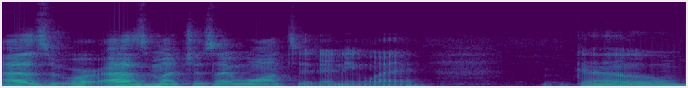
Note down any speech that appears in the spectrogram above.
as or as much as I wanted anyway. Go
